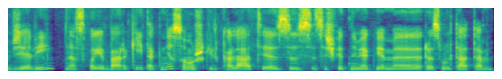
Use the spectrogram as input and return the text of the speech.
wzięli na swoje barki i tak niosą już kilka lat z, z, ze świetnym, jak wiemy, rezultatem.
